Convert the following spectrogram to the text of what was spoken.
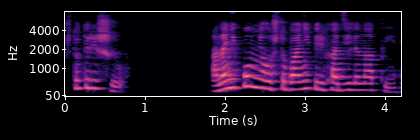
«Что ты решила?» Она не помнила, чтобы они переходили на «ты»,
